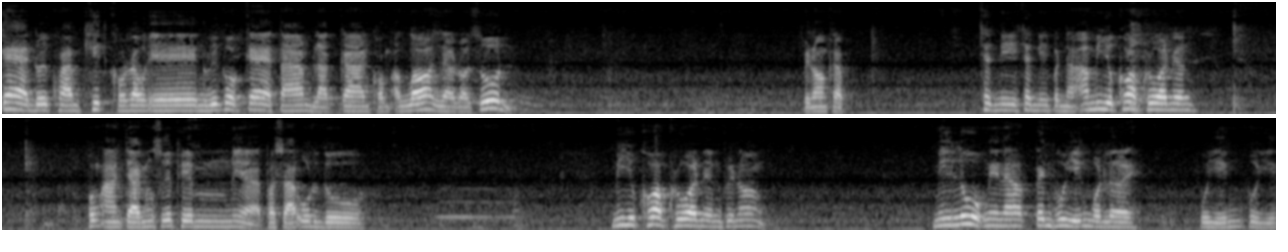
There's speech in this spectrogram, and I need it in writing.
แก้โดยความคิดของเราเอง หรือก็แก้ตามหลักการของอัลลอฮ์และรอซูล พี่น้องครับเช่นมีเช่นมีปัญหาอามีอยู่ครอบครัวหนึ่งผมอ่านจากหนังสือพิมพ์เนี่ย ภาษาอุรดู มีอยู่ครอบครัวหนึ่งพี่น้อง มีลูกนี่นะเป็นผู้หญิงหมดเลย ผู้หญิง ผู้หญิง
